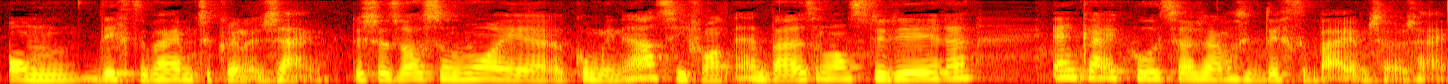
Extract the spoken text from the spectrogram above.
om dichter bij hem te kunnen zijn. Dus het was een mooie combinatie van en buitenland studeren en kijken hoe het zou zijn als ik dichter bij hem zou zijn.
